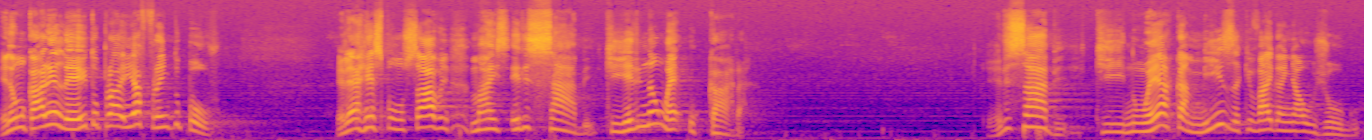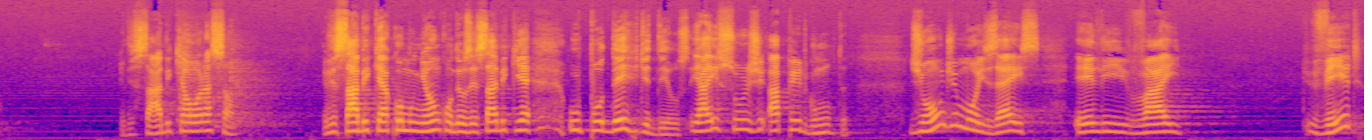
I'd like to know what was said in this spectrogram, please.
Ele é um cara eleito para ir à frente do povo. Ele é responsável, mas ele sabe que ele não é o cara. Ele sabe que não é a camisa que vai ganhar o jogo. Ele sabe que é a oração. Ele sabe que é a comunhão com Deus, ele sabe que é o poder de Deus. E aí surge a pergunta: de onde Moisés ele vai ver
